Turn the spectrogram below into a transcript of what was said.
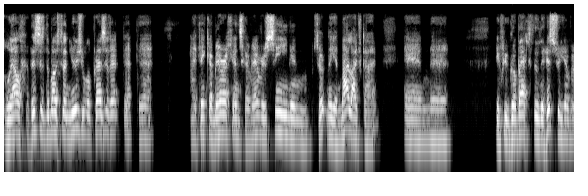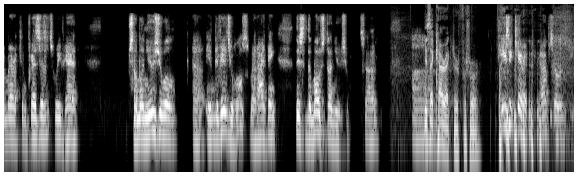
Well, this is the most unusual president that uh, I think Americans have ever seen, in certainly in my lifetime. And uh, if you go back through the history of American presidents, we've had some unusual uh, individuals, but I think this is the most unusual. So um, he's a character for sure. he's a character, absolutely.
